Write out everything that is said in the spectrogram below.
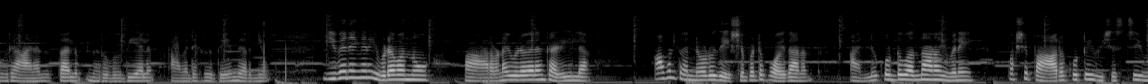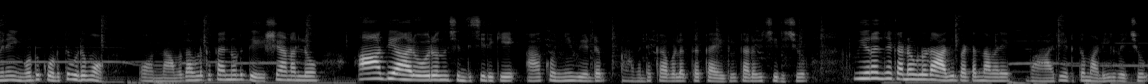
ഒരു ആനന്ദത്താലും നിർവൃതിയാലും അവന്റെ ഹൃദയം നിറഞ്ഞു. ഇവനെങ്ങനെ ഇവിടെ വന്നു? പാറവണ ഇവിടെ വരാൻ കഴിയില്ല. അവൾ തന്നോട് ദേഷ്യപ്പെട്ട് പോയതാണ്. അല്ലു കൊണ്ടുവന്നാണോ ഇവനെ? പക്ഷെ പാറക്കുട്ടി വിശ്വസിച്ച് ഇവനെ ഇങ്ങോട്ട് കൊടുത്തു വിടുമോ? ഒന്നാമത് അവൾക്ക് തന്നോട് ദേഷ്യമാണല്ലോ. ആദ്യം ആരോരോന്ന് ചിന്തിച്ചിരിക്കെ. ആ കുഞ്ഞ് വീണ്ടും അവന്റെ കവിളത്ത് കൈകൾ തടവി ചിരിച്ചു. നിറഞ്ഞ കണ്ണുകളോട് ആദ്യം പെട്ടെന്ന് അവനെ വാരിയെടുത്ത് മടിയിൽ വെച്ചു.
